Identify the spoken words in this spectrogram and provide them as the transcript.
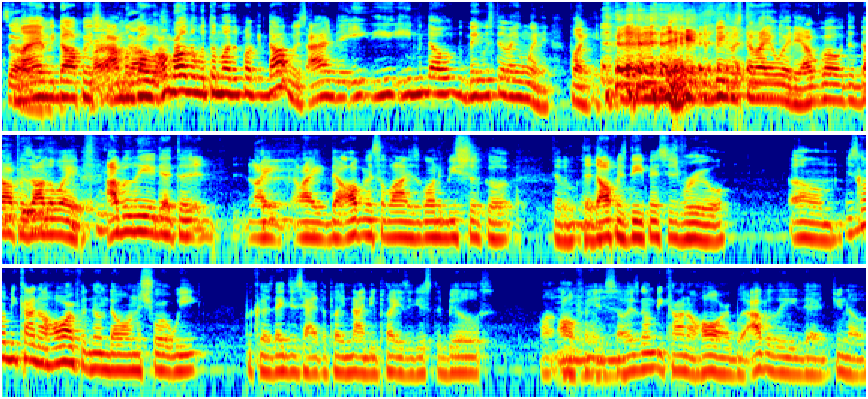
So, Miami Dolphins. Miami I'm gonna go. I'm rolling with the motherfucking Dolphins. I had to, even though the Bengals still ain't winning. Fuck it. the Bengals still ain't winning. I'm going with the Dolphins all the way. I believe that the like like the offensive line is going to be shook up. The the Dolphins defense is real. Um, it's gonna be kind of hard for them though on the short week because they just had to play 90 plays against the Bills on offense. So it's gonna be kind of hard. But I believe that you know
